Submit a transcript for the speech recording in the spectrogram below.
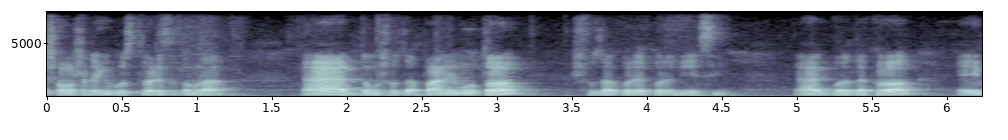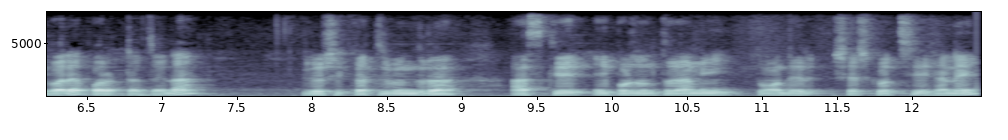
এই সমস্যাটা কি বুঝতে পেরেছ তোমরা? একদম সোজা, পানির মতো সোজা করে করে দিয়েছি। একবার দেখো, এইবারে পরেরটা যায় না? প্রিয় শিক্ষার্থীবৃন্দরা, আজকে এই পর্যন্ত আমি তোমাদের শেষ করছি এখানেই।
